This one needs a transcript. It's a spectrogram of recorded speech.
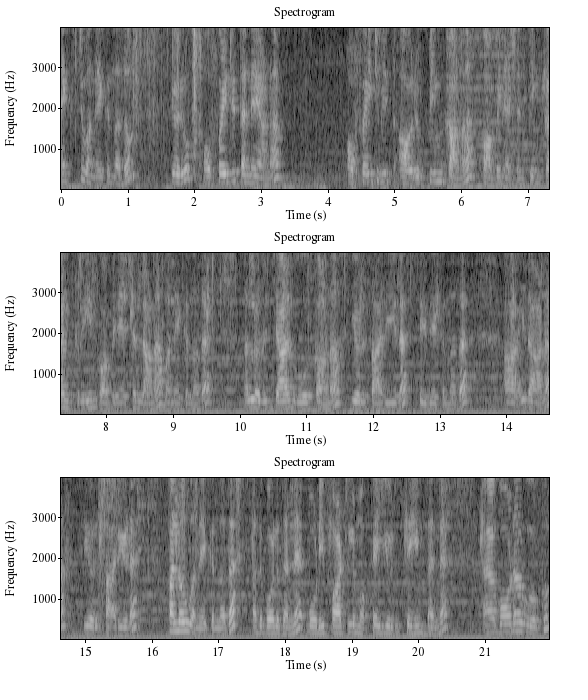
next വന്നേക്കുന്നതും ഈ ഒരു ഓഫ് വൈറ്റിൽ തന്നെയാണ്. ഓഫ് വൈറ്റ് വിത്ത് ആ ഒരു പിങ്ക് ആണ്. കോമ്പിനേഷൻ പിങ്ക് ആൻഡ് ഗ്രീൻ കോമ്പിനേഷനിലാണ് വന്നേക്കുന്നത്. നല്ലൊരു ജാൾ വർക്കാണ് ഈ ഒരു സാരിയിൽ ചെയ്തേക്കുന്നത്. ഇതാണ് ഈ ഒരു സാരിയുടെ പല്ലവ് വന്നേക്കുന്നത്. അതുപോലെ തന്നെ ബോഡി പാർട്ടിലുമൊക്കെ ഈ ഒരു സെയിം തന്നെ ബോർഡർ വർക്കും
